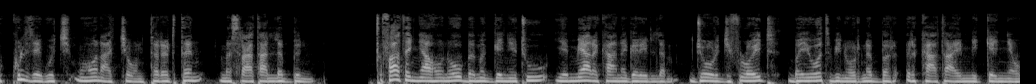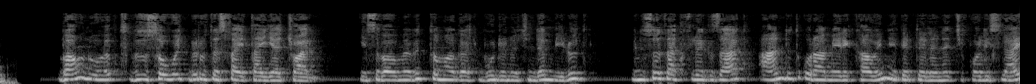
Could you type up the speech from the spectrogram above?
እኩል ዜጎች መሆናቸውን ተረድተን መስራት አለብን። ጥፋተኛ ሆኖ በመገኘቱ የሚያረካ ነገር የለም። ጆርጅ ፍሎይድ በሕይወት ቢኖር ነበር እርካታ የሚገኘው። በአሁኑ ወቅት ብዙ ሰዎች ብሩህ ተስፋ ይታያቸዋል። የሰብአዊ መብት ተሟጋች ቡድኖች እንደሚሉት ሚኒሶታ ክፍለ ግዛት አንድ ጥቁር አሜሪካዊን የገደለ ነጭ ፖሊስ ላይ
